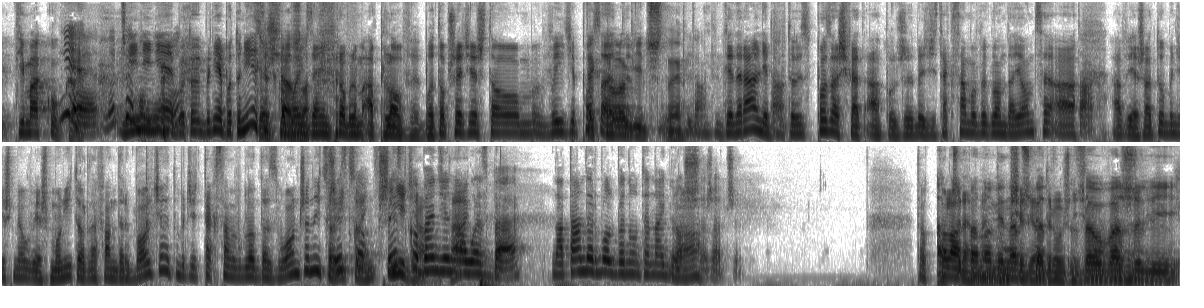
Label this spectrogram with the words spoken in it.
Tima Cooka. Nie, no czemu nie, nie, nie, bo to, nie, bo to nie jest już moim zdaniem problem Apple'owy, bo to przecież to wyjdzie poza... Technologiczny. Tak. Generalnie tak. to jest poza świat Apple, że będzie tak samo wyglądające, a, tak. a wiesz, a tu będziesz miał, wiesz, monitor na Thunderbolcie, a tu będzie tak samo wygląda złącze, no i co? Wszystko, i co? wszystko działa, będzie tak? na USB, na Thunderbolt będą te najdroższe no. rzeczy. To kolorem a czy panowie na przykład zauważyli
